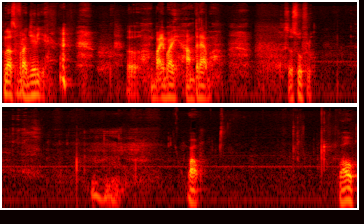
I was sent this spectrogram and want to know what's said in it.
la sufragerie. Oh, bye bye, am treabă. Să suflu. Wow. Wow.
